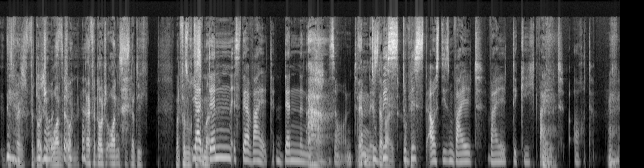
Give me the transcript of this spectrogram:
Das ja, für deutsche Ohren so. schon. Nein, für deutsche Ohren ist es natürlich man versucht ja, es immer. denn ist der Wald. Denn ah, so und ähm, du bist, okay. du bist aus diesem Wald, Walddickicht, mhm. Waldort. Mhm.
